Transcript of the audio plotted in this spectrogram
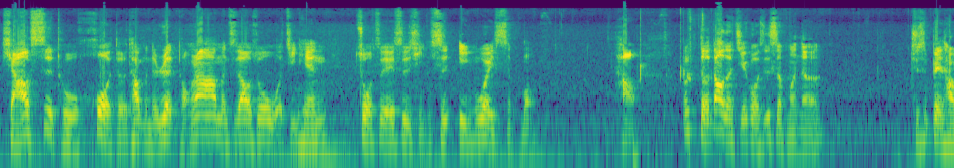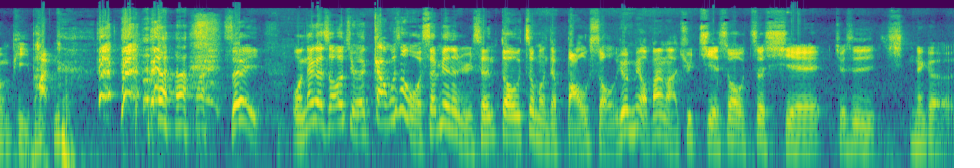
想要试图获得他们的认同，让他们知道说我今天做这些事情是因为什么。好，我得到的结果是什么呢？就是被他们批判。所以我那个时候觉得，干，为什么我身边的女生都这么的保守，因为没有办法去接受这些就是那个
